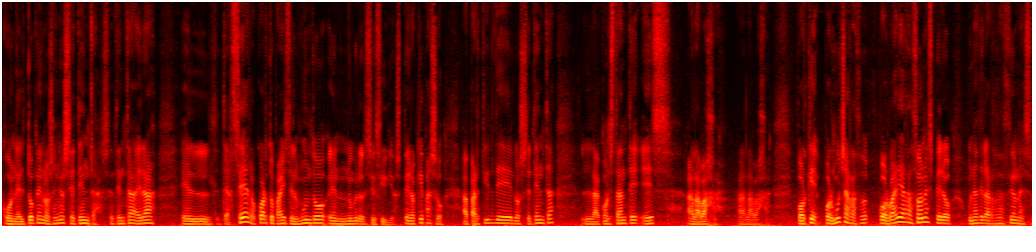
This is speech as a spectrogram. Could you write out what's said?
con el tope en los años 70. 70 era el tercer o cuarto país del mundo en número de suicidios. Pero ¿qué pasó? A partir de los 70 la constante es a la baja a la baja. ¿Por qué? Por muchas razones, por varias razones, pero una de las razones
